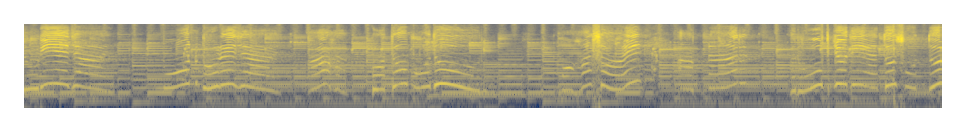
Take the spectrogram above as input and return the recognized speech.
জুড়িয়ে যায়, মন ভরে যায়। আহা সুন্দর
